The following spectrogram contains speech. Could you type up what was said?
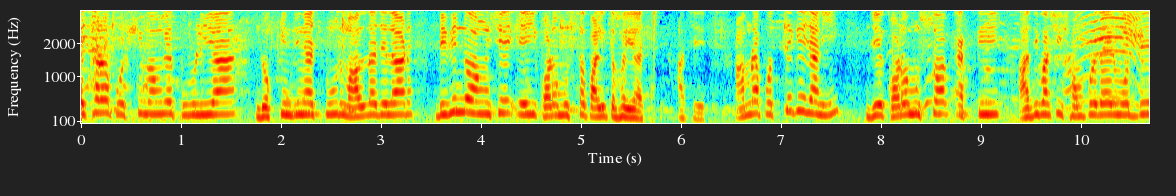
এছাড়াও পশ্চিমবঙ্গে পুরুলিয়া দক্ষিণ দিনাজপুর মালদা জেলার বিভিন্ন অংশে এই করম উৎসব পালিত হয়ে যাচ্ছে আছে। আমরা প্রত্যেকেই জানি যে করম উৎসব একটি আদিবাসী সম্প্রদায়ের মধ্যে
